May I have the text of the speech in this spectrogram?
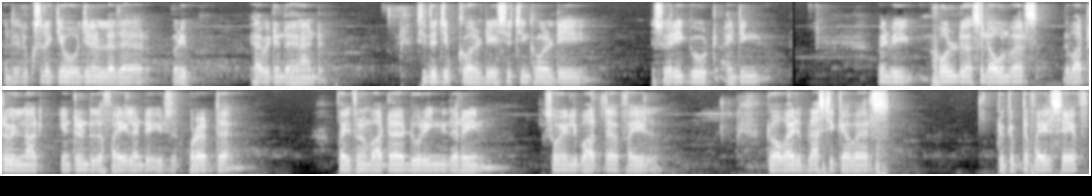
And it looks like a original leather when you have it in the hand. See the zip quality stitching quality is very good. I think when we hold us downwards the water will not enter into the file and it will protect the file from water during the rain. So only bought the file to avoid plastic covers to keep the file safe.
